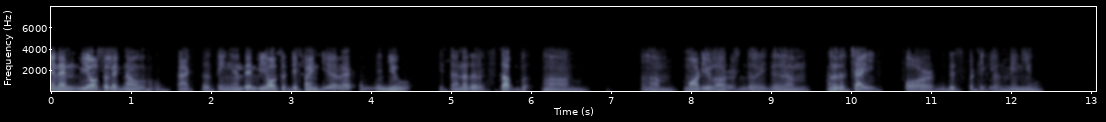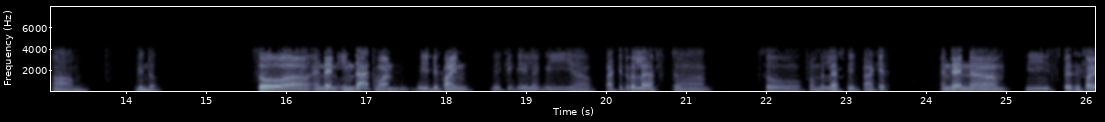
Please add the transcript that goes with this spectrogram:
and then we also like now pack the thing and then we also define here as a menu is another sub um, um, module or the um, another child for this particular menu um, window. So uh, and then in that one we define basically like we uh, pack it to the left uh, so from the left we pack it and then um, we specify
